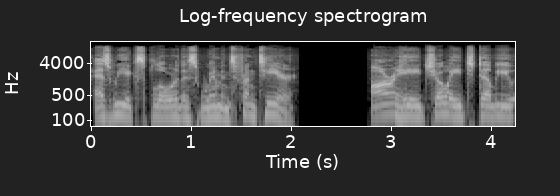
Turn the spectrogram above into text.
as we explore this women's frontier. RAHOWA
